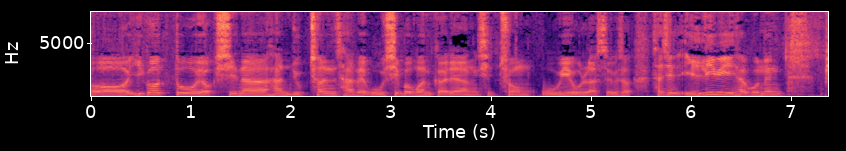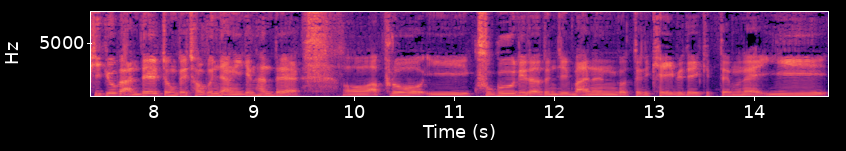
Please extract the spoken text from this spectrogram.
어, 이것도 역시나 한 6,450억 원가량 시총 5위에 올랐어요. 그래서 사실 1, 2위하고는 비교가 안 될 정도의 적은 양이긴 한데, 어, 앞으로 이 구글이라든지 많은 것들이 개입이 돼 있기 때문에 이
